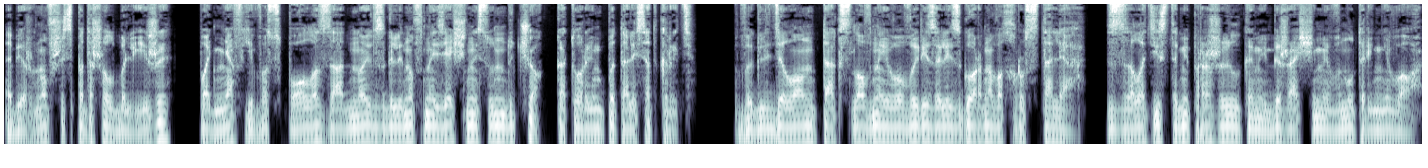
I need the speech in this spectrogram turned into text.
Обернувшись, подошел ближе подняв его с пола, заодно и взглянув на изящный сундучок, который им пытались открыть. Выглядел он так, словно его вырезали из горного хрусталя, с золотистыми прожилками, бежащими внутрь него.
